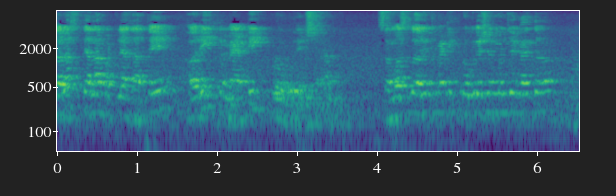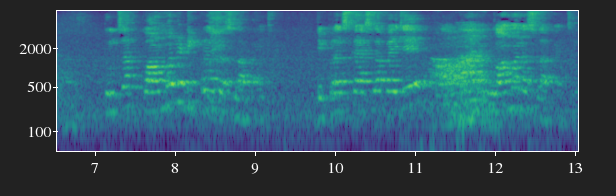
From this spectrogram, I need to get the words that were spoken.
तरच त्याला म्हटल्या जाते अरिथमॅटिक प्रोग्रेशन समजलं अरिथमॅटिक प्रोग्रेशन म्हणजे काय तर? तुमचा कॉमन डिफरन्स असला पाहिजे. डिफरन्स काय असला पाहिजे? कॉमन असला पाहिजे.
